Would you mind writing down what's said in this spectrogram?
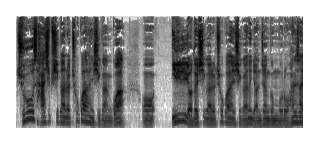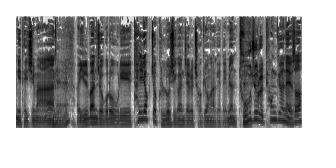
주 40시간을 초과한 시간과 어 일일 8시간을 초과한 시간은 연장 근무로 환산이 되지만 네. 어, 일반적으로 우리 탄력적 근로 시간제를 적용하게 되면 두 네. 주를 평균해서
